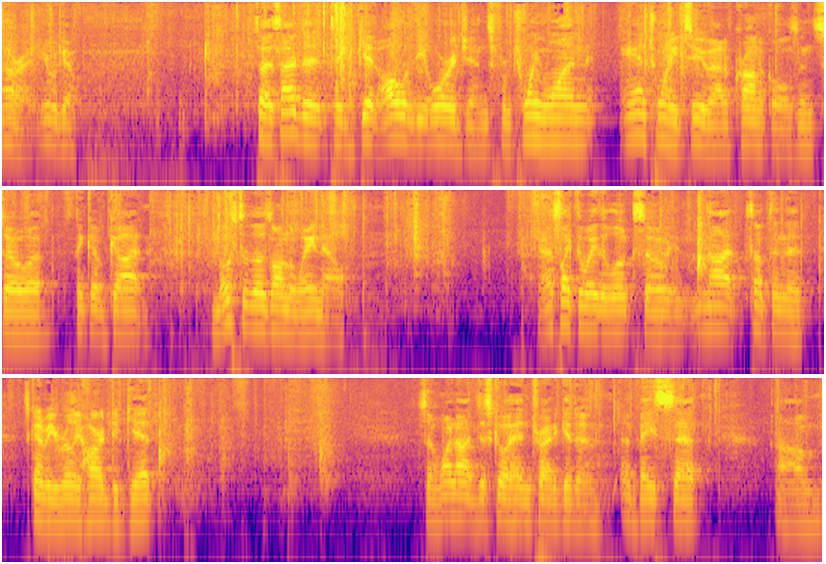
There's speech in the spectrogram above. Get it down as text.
All right, here we go. So I decided to, to get all of the origins from 21 and 22 out of Chronicles, and so I think I've got most of those on the way now. I just like the way they look, so not something that it's going to be really hard to get. So why not just go ahead and try to get a, a base set? Um,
